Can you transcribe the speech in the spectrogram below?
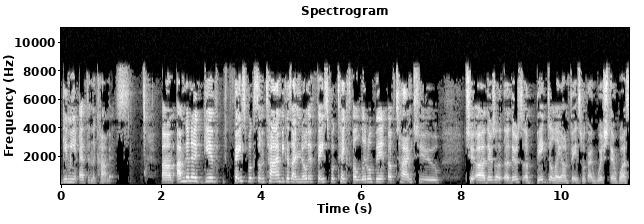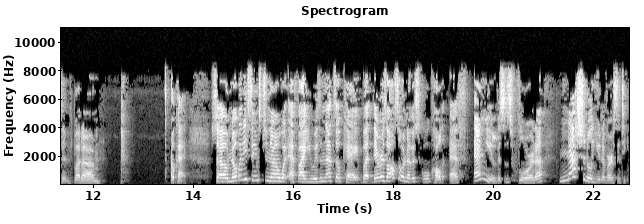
give me an F in the comments. Um, I'm gonna give Facebook some time because I know that Facebook takes a little bit of time to to. Uh, there's a uh, there's a big delay on Facebook. I wish there wasn't, but um, okay. So nobody seems to know what FIU is, and that's okay. But there is also another school called FNU. This is Florida National University.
